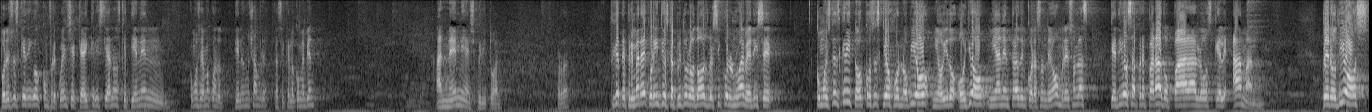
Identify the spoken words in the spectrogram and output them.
Por eso es que digo con frecuencia que hay cristianos que tienen, ¿cómo se llama cuando tienes mucha hambre? Casi que no comen bien. Anemia espiritual, ¿verdad? Fíjate, 1 Corintios capítulo 2, versículo 9 dice, como está escrito, cosas que ojo no vio, ni oído oyó, ni han entrado en corazón de hombre, son las que Dios ha preparado para los que le aman. Pero Dios,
